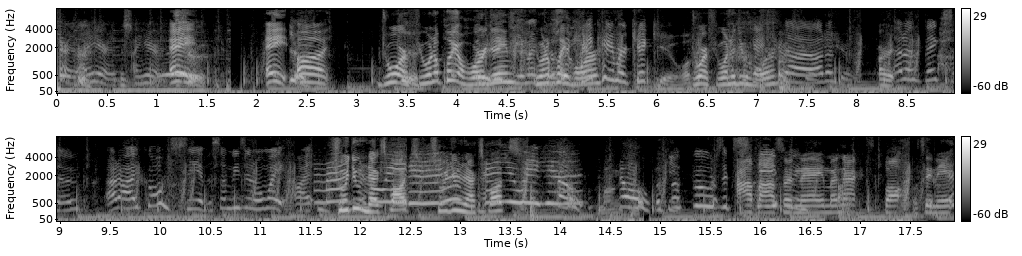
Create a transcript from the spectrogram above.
I hear it. I hear it. Hey, hey, uh, dwarf, you wanna play a horror game? You wanna play horror? Kick him or kick you? Dwarf, you wanna do Okay, horror? no, I don't. Alright. I don't think so. I, don't, I can't see it. For some reason, all my items. Should we do next bots? Should we do next bots? No, no. Okay. The fool's How about the escaping. name an Xbox in it?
